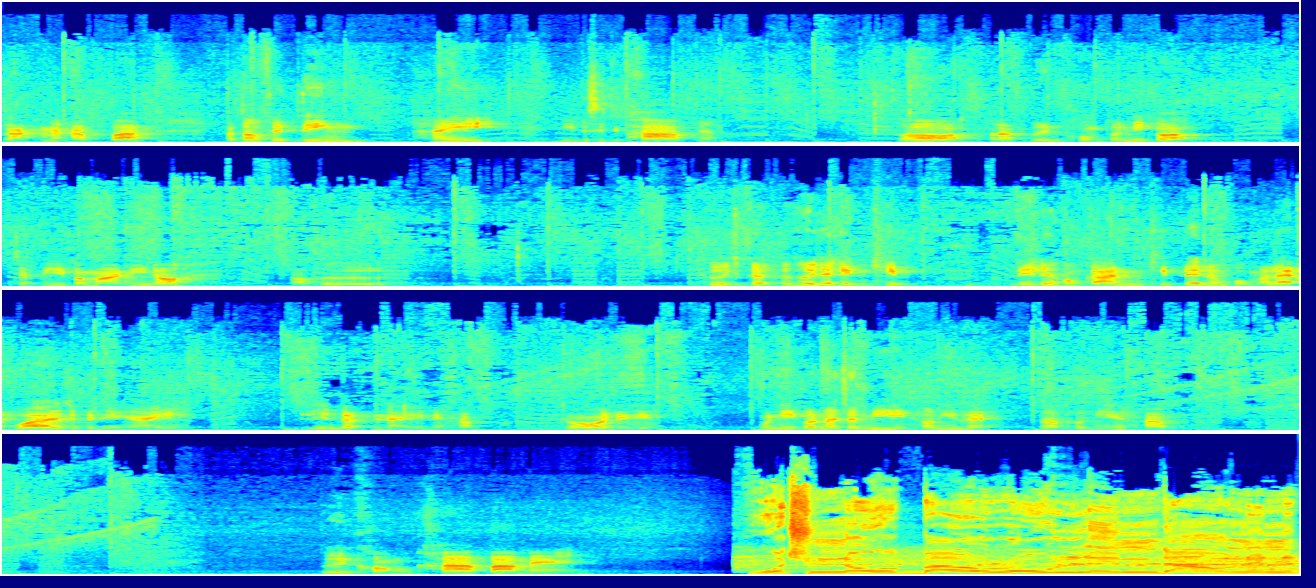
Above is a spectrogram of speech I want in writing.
หลักนะครับว่าเราต้องฟิตติ้ง ให้มีประสิทธิภาพนะ ก็สำหรับปืนผมตัวนี้ก็จะมีประมาณนี้เนาะ ก็คือ คือก็คือจะเห็นคลิปในเรื่องของการคลิปเล่นของผมนั่นแหละว่าจะเป็นยังไงเล่นแบบไหนนะครับ ก็เดี๋ยววันนี้ก็น่าจะมีเท่านี้แหละสำหรับตัวนี้นะครับ ปืนของคาปาแมน What you know about rolling down in the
